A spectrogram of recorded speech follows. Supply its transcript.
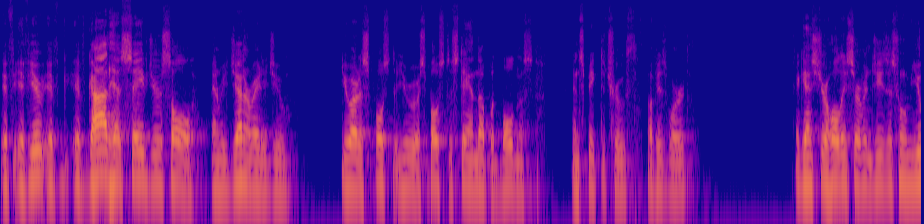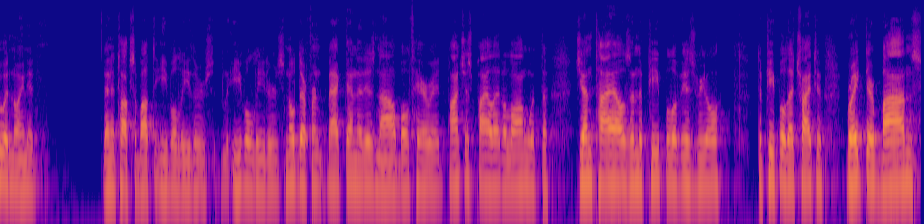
If, if, you if, if God has saved your soul and regenerated you, you are, supposed to, you are supposed to stand up with boldness and speak the truth of His word against your holy servant Jesus, whom you anointed. Then it talks about the evil leaders, evil leaders, no different back then than it is now, both Herod, Pontius Pilate, along with the Gentiles and the people of Israel, the people that try to break their bonds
